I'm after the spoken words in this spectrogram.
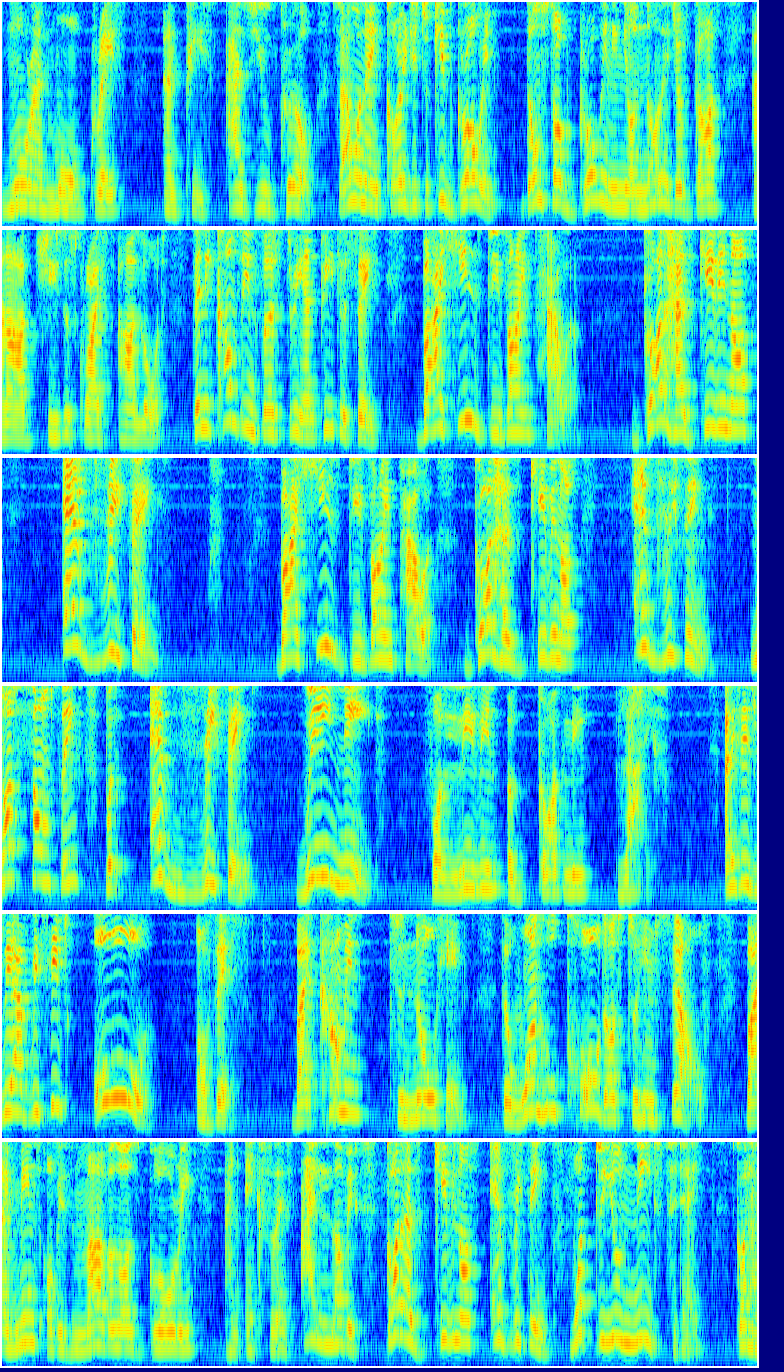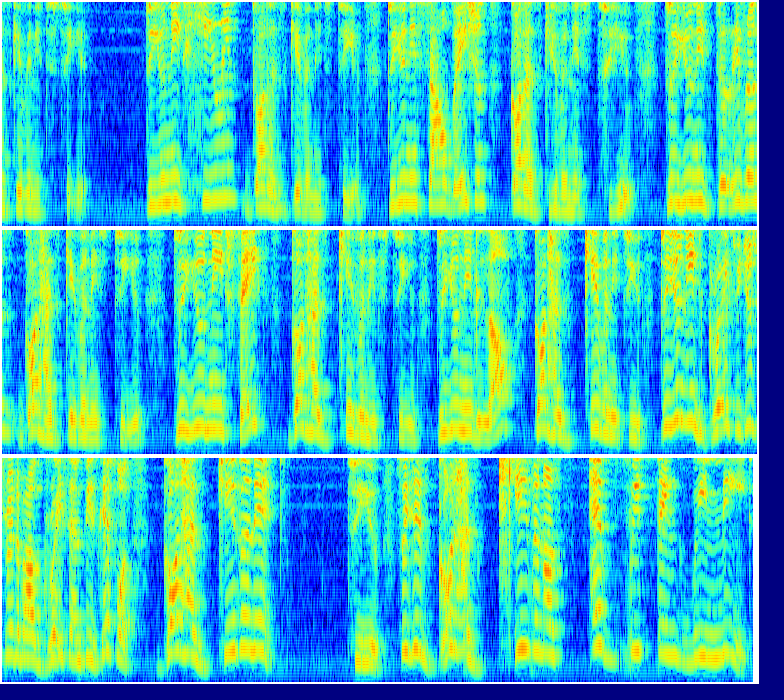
more and more grace and peace as you grow. So I want to encourage you to keep growing. Don't stop growing in your knowledge of God and our Jesus Christ our Lord. Then he comes in verse 3 and Peter says, By his divine power, God has given us everything. By his divine power, God has given us everything. Not some things, but everything we need for living a godly life. And he says, We have received all of this by coming to know him, the one who called us to himself by means of his marvelous glory and excellence. I love it. God has given us everything. What do you need today? God has given it to you. Do you need healing? God has given it to you. Do you need salvation? God has given it to you. Do you need deliverance? God has given it to you. Do you need faith? God has given it to you. Do you need love? God has given it to you. Do you need grace? We just read about grace and peace. Guess what? God has given it to you. So he says, God has given us everything we need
